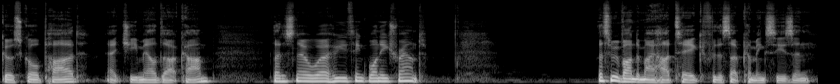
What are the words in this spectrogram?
ghostgoalpod at gmail.com. Let us know uh, who you think won each round. Let's move on to my hot take for this upcoming season.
